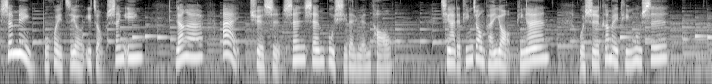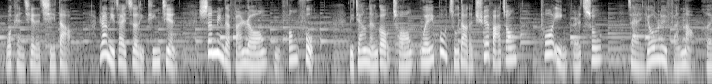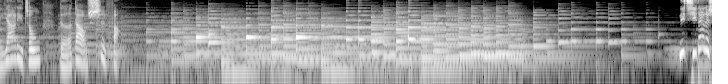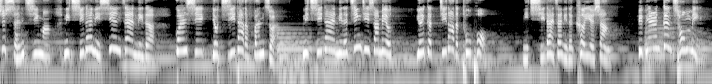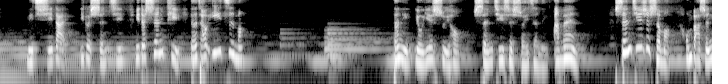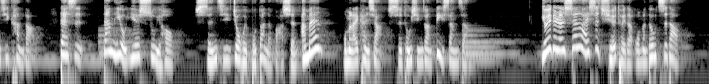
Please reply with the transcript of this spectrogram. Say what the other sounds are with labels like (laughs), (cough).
生命不会只有一种声音，然而爱却是生生不息的源头。亲爱的听众朋友，平安，我是柯美婷牧师。我恳切的祈祷，让你在这里听见生命的繁荣与丰富，你将能够从微不足道的缺乏中脱颖而出，在忧虑、烦恼和压力中。得到释放。你期待的是神迹吗？你期待你现在你的关系有极大的翻转？你期待你的经济上面有有一个极大的突破？你期待在你的课业上比别人更聪明？你期待？一个神迹，你的身体得着医治吗？当你有耶稣以后，神迹是随着你。阿门。神迹是什么？我们把神迹看大了，但是当你有耶稣以后，神迹就会不断的发生。阿门。我们来看一下《使徒行传》第三章，有一个人生来是瘸腿的，我们都知道。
